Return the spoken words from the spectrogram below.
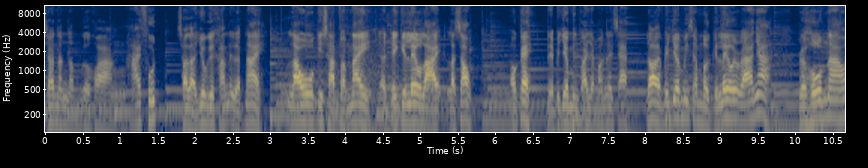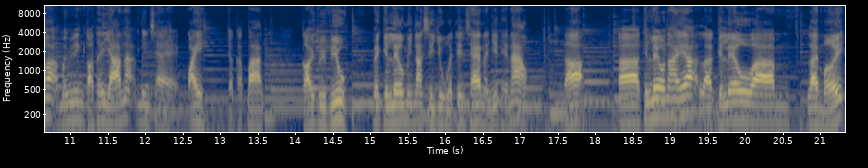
cho nó ngấm cỡ khoảng 2 phút sau đó dùng cái khăn ướt này lau cái sản phẩm này ở trên cái lều lại là xong. Ok để bây giờ mình quay cho mọi người xem. Rồi bây giờ mình sẽ mở cái lều ra nhá rồi hôm nào á mà mình có thời gian á mình sẽ quay cho các bạn coi review về cái lều mình đang sử dụng ở trên xe là như thế nào? Đó. À, cái lều này á là cái lều à, lại mới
